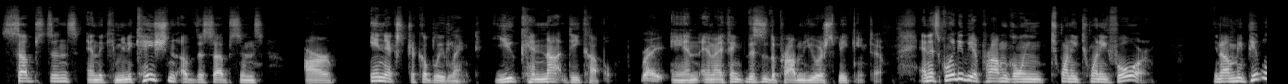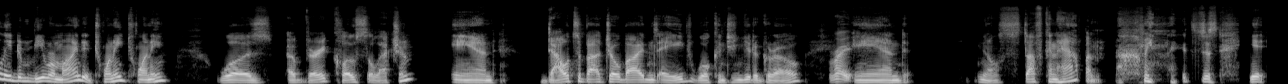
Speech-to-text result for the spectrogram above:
substance and the communication of the substance are inextricably linked. You cannot decouple. Right. And and I think this is the problem you are speaking to. And it's going to be a problem going 2024. You know, I mean, people need to be reminded 2020 was a very close election and doubts about Joe Biden's age will continue to grow. Right. And you know, stuff can happen. I mean, it's just it,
